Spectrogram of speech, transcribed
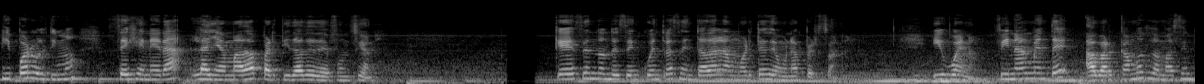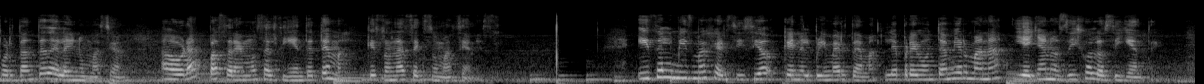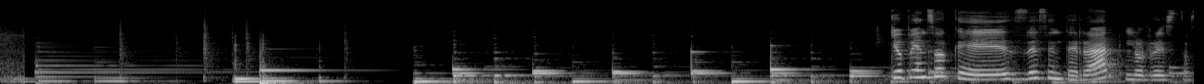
Y por último, se genera la llamada partida de defunción, que es en donde se encuentra sentada la muerte de una persona. Y bueno, finalmente abarcamos lo más importante de la inhumación. Ahora pasaremos al siguiente tema, que son las exhumaciones. Hice el mismo ejercicio que en el primer tema. Le pregunté a mi hermana y ella nos dijo lo siguiente. Yo pienso que es desenterrar los restos.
